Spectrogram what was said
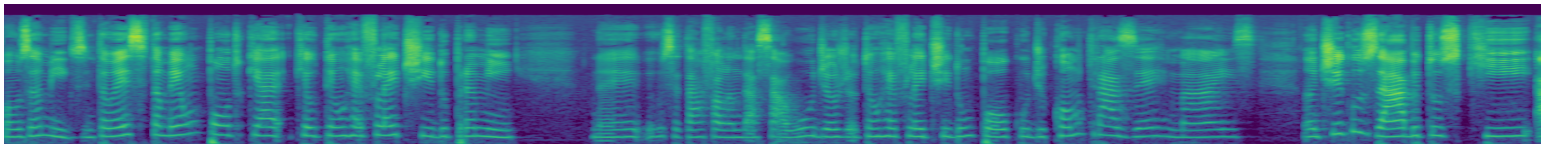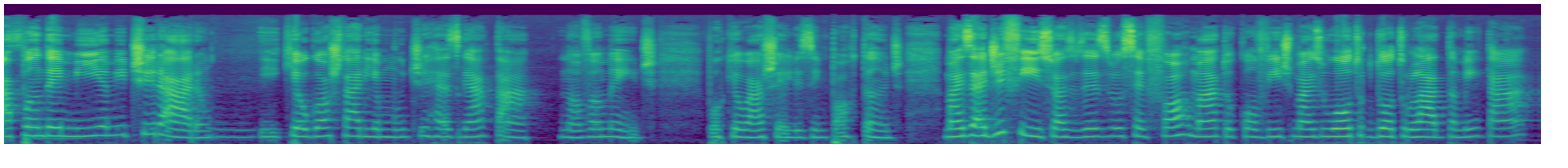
com os amigos. Então, esse também é um ponto que, a, que eu tenho refletido para mim. Né? Você estava falando da saúde, hoje eu tenho refletido um pouco de como trazer mais antigos hábitos que a pandemia me tiraram uhum. e que eu gostaria muito de resgatar novamente, porque eu acho eles importantes. Mas é difícil, às vezes você formata o convite, mas o outro do outro lado também tá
